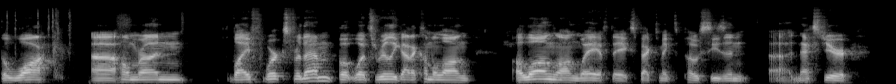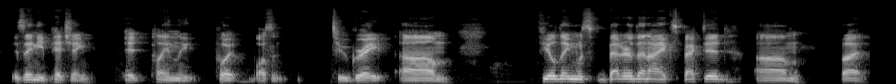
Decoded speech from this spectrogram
the walk, uh, home run life works for them. But what's really got to come along a long, long way if they expect to make the postseason uh, next year is they need pitching. It plainly put wasn't too great. Um, fielding was better than I expected, um, but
